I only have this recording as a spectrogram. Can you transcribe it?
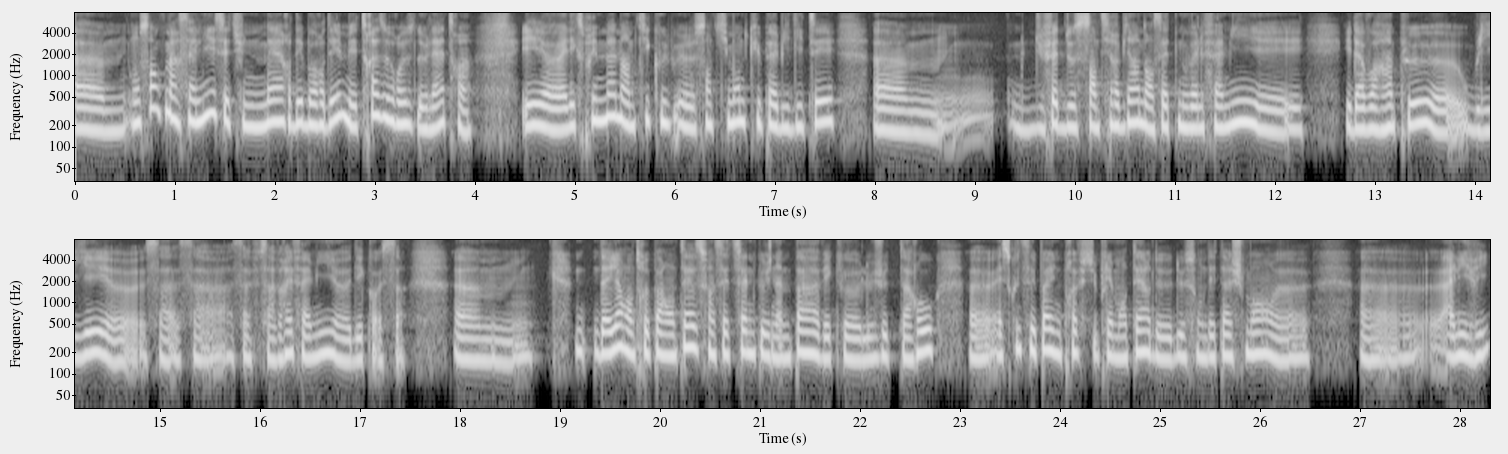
Euh, on sent que Marsalie, c'est une mère débordée, mais très heureuse de l'être. Et elle exprime même un petit sentiment de culpabilité du fait de se sentir bien dans cette nouvelle famille et, d'avoir un peu oublié sa, sa, vraie famille euh, d'Écosse. Euh, d'ailleurs, entre parenthèses, cette scène que je n'aime pas avec euh, le jeu de tarot, est-ce que ce n'est pas une preuve supplémentaire de, son détachement à l'IRI,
